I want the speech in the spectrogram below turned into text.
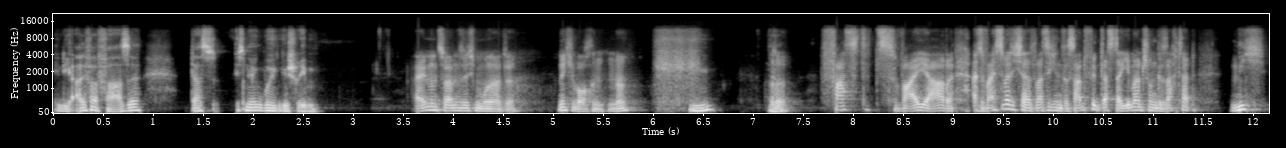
in die Alpha-Phase, das ist nirgendwo hingeschrieben. 21 Monate, nicht Wochen, ne? Mhm. Also fast zwei Jahre. Also weißt du, was ich, was ich interessant finde, dass da jemand schon gesagt hat, nicht,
